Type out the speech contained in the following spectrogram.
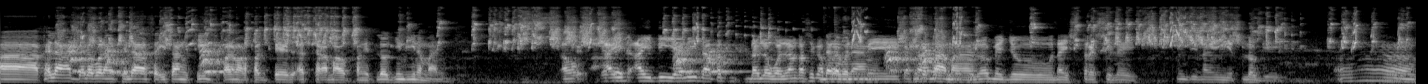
ah kailangan dalawa lang sila sa isang cage para makapag-pair at saka makapangitlog. Hindi naman. Oh, i- ideally, dapat dalawa lang kasi kapag Dalawa lang. may Kasama. kasama sila, medyo na-stress sila eh. Hindi nangingitlog eh. Ah,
